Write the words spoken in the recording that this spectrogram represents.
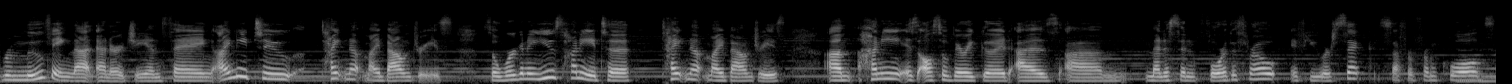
removing that energy and saying, I need to tighten up my boundaries. So we're going to use honey to tighten up my boundaries. Um, honey is also very good as um, medicine for the throat. If you are sick, suffer from colds,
